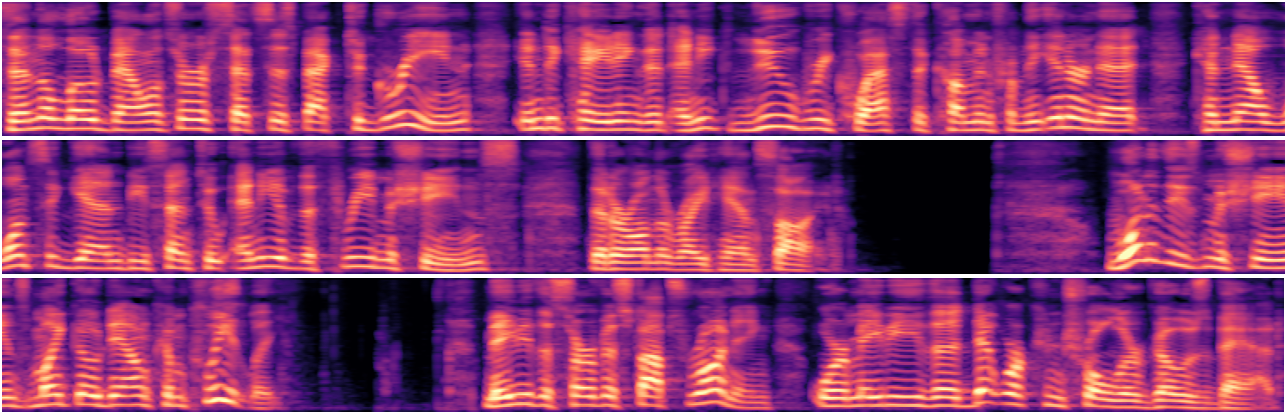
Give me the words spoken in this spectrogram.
Then the load balancer sets this back to green, indicating that any new requests that come in from the internet can now once again be sent to any of the three machines that are on the right-hand side. One of these machines might go down completely. Maybe the service stops running, or maybe the network controller goes bad.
